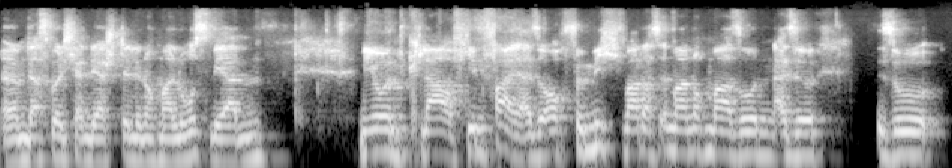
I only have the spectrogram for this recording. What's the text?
Ähm, das wollte ich an der Stelle nochmal loswerden. Nee, und klar, auf jeden Fall. Also auch für mich war das immer nochmal so ein, also so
